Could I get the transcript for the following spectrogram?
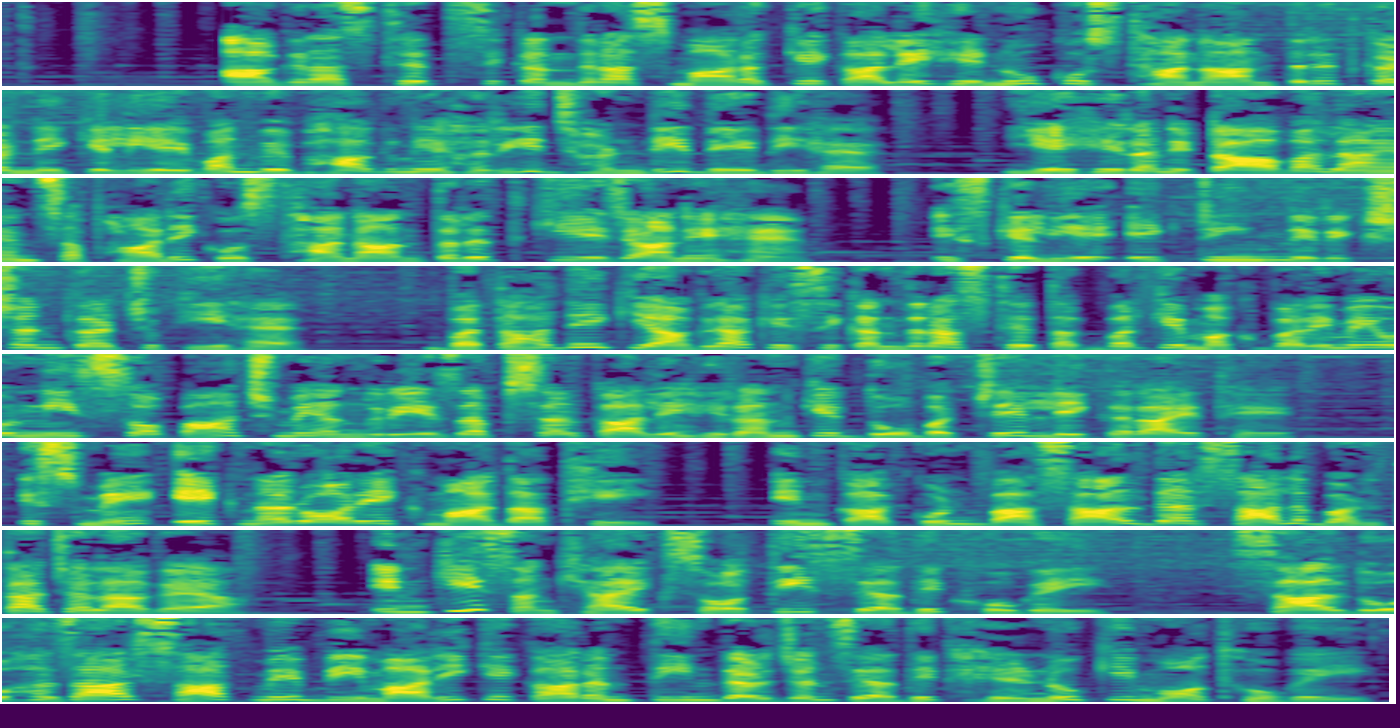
आगरा स्थित सिकंदरा स्मारक के काले हिरणों को स्थानांतरित करने के लिए वन विभाग ने हरी झंडी दे दी है। ये हिरन इटावा लायन सफारी को स्थानांतरित किए जाने हैं। इसके लिए एक टीम निरीक्षण कर चुकी है। बता दें कि आगरा के सिकंदरा स्थित अकबर के मकबरे में 1905 में अंग्रेज़ अफसर काले हिरन के दो बच्चे लेकर आए थे। इसमें एक नर और एक मादा थी। इनका कुंड बासाल दर साल बढ़ता चला गया। इनकी संख्या 130 से अधिक हो गई। साल 2007 में बीमारी के कारण तीन दर्जन से अधिक हिरणों की मौत हो गई।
